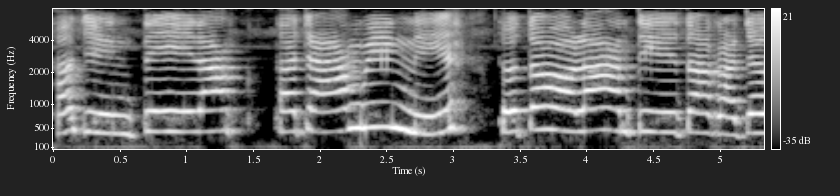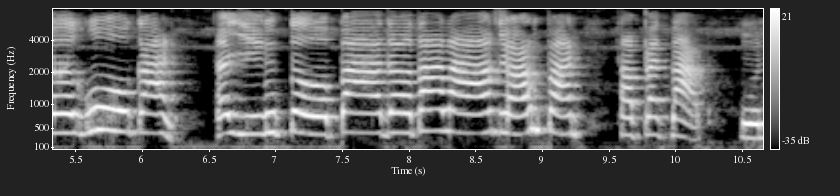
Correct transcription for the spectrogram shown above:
ถ้าจริงตีรังถ้าช้างวิ่งหนีถ้าโต้ล่ามตีตาก็เจอคู่กันถ้ายิงตัวปลาเดาตาลาช้างปันถ้าประตักหมุน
